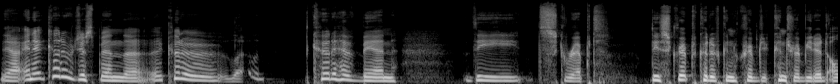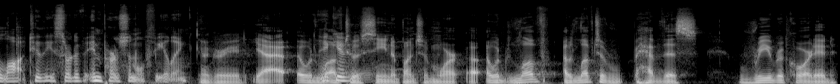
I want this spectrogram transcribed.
Yeah, and it could have just been the it could have could have been the script. The script could have contributed contributed a lot to the sort of impersonal feeling. Agreed. Yeah, I I would love give- to have seen a bunch of more. Uh, I would love. I would love to have this re-recorded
